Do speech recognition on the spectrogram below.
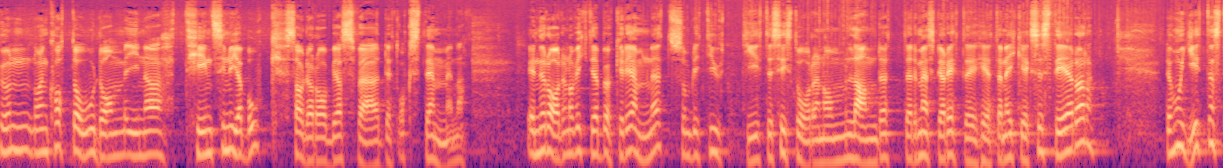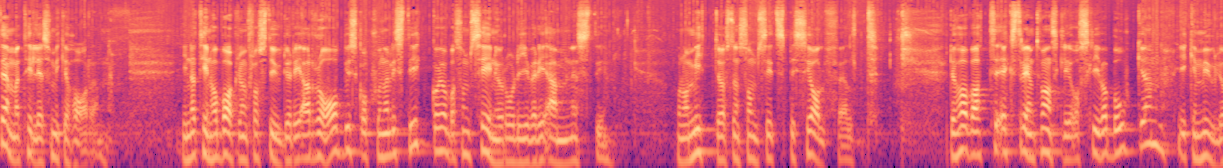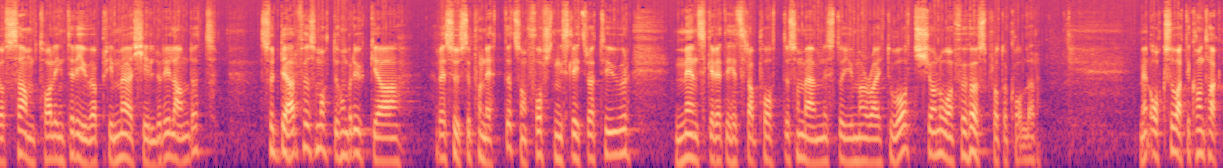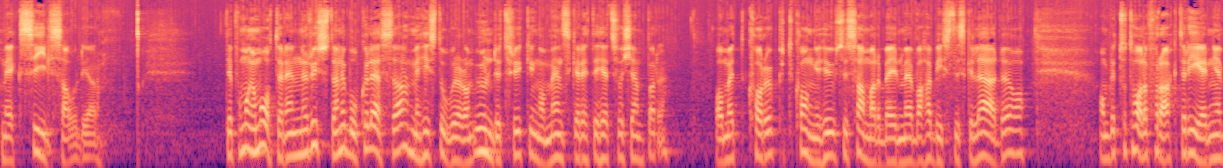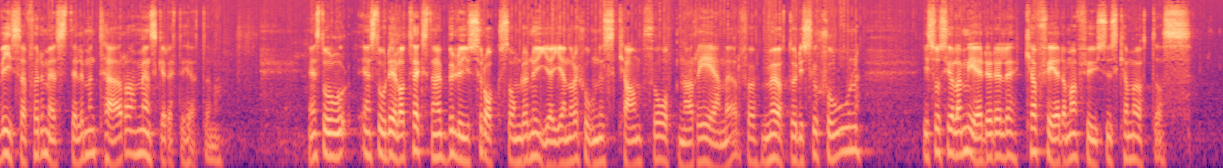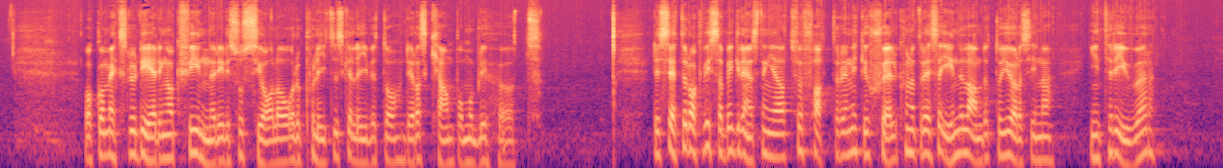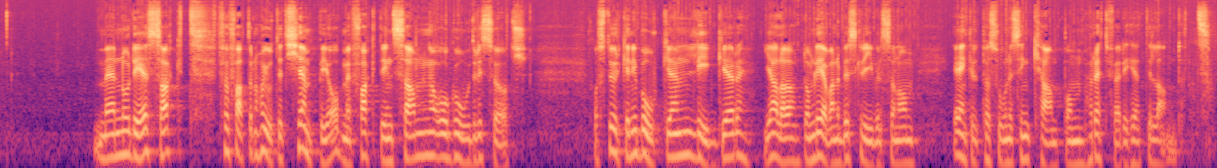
kun några korta ord om Ina Tins nya bok Saudiarabia, svärdet och stämmorna. En i raden av viktiga böcker i ämnet som blivit utgivet de sista åren om landet där de mänskliga rättigheterna icke existerar. Där har hon gett en stämma till er som icke har en. Ina Tin har bakgrund från studier i arabisk och journalistik och jobbar som seniorrådgivare i Amnesty. Hon har Mittöstern som sitt specialfält. Det har varit extremt vanskligt att skriva boken, icke möjligt att samtala och intervjua primärkilder i landet. Så därför så måste hon bruka resurser på nätet som forskningslitteratur, mänskliga rättighetsrapporter som Amnesty och Human Rights Watch och någon förhörsprotokoller. Men också varit i kontakt med exilsaudier. Det är på många måter en rystande bok att läsa med historier om undertryckning av mänskliga rättighetsförkämpare om ett korrupt kongehus i samarbete med wahhabistisk lärde och om det totala förakt regeringen visar för de mest elementära mänskliga rättigheterna. En stor, en stor del av texterna belyser också om den nya generationens kamp för öppna arenor, för möte och diskussion i sociala medier eller kafé där man fysiskt kan mötas. Och om exkludering av kvinnor i det sociala och det politiska livet och deras kamp om att bli hört. Det sätter dock vissa begränsningar att författaren icke själv kunnat resa in i landet och göra sina intervjuer. Men när det är sagt, författaren har gjort ett kämpejobb med faktainsamlingar och god research. Och styrkan i boken ligger i alla de levande beskrivelserna om enkeltpersoner sin kamp om rättfärdighet i landet.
